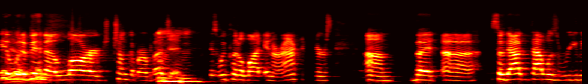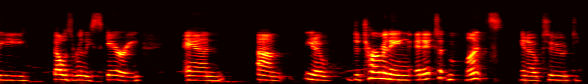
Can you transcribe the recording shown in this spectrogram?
it would have been a large chunk of our budget Mhm. because we put a lot in our actors um, but uh, so that that was really that was really scary and um, you know determining and it took months you know to, to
